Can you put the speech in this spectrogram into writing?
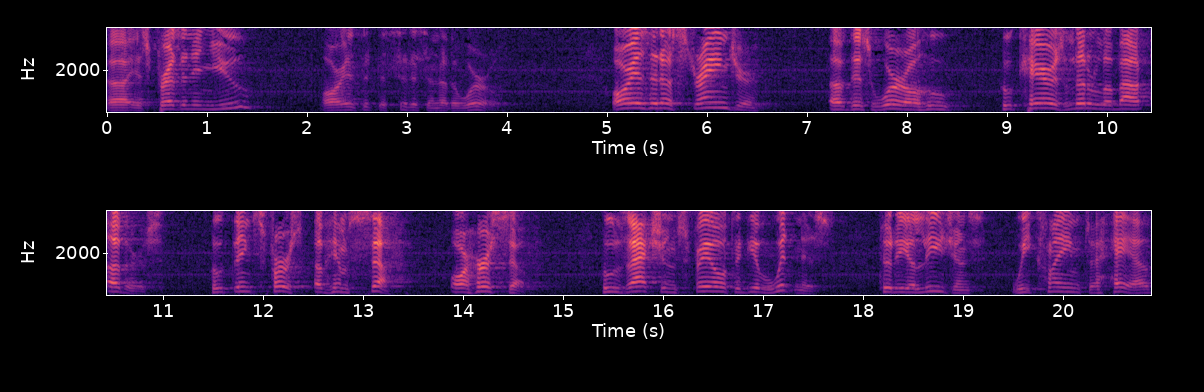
uh, is present in you, or is it the citizen of the world? Or is it a stranger of this world who, who cares little about others, who thinks first of himself or herself, whose actions fail to give witness to the allegiance we claim to have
